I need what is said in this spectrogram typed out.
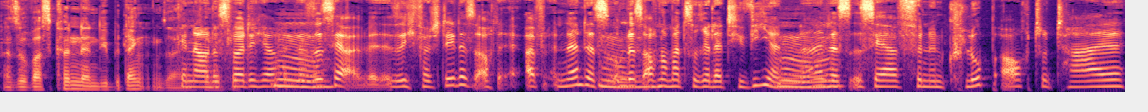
Also was können denn die Bedenken sein? Genau, das wollte ich auch. Mhm. Das ist ja, also ich verstehe das auch, ne, das, um mhm. das auch nochmal zu relativieren. Ne? Mhm. Ne, das ist ja für einen Club auch total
